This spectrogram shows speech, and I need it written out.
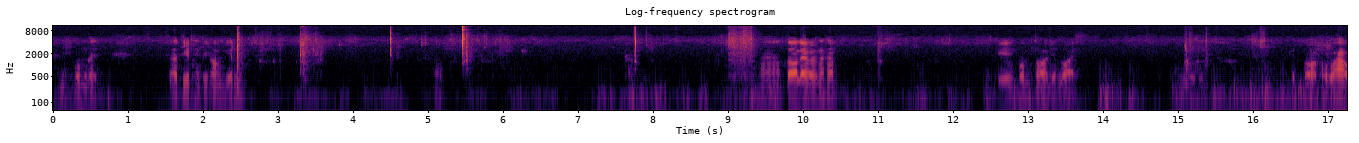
อันนี้ผมก็ สาธิตให้พี่น้องเห็นต่อแล้วนะครับ โอเค ผมต่อเรียบร้อยจะเป็นต่อเขาวาว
